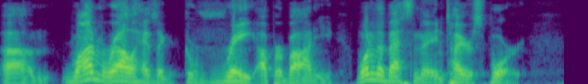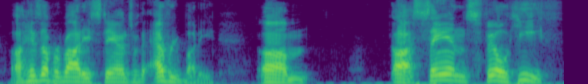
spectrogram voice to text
Um, Juan Morel has a great upper body, one of the best in the entire sport. Uh, his upper body stands with everybody. Um, uh, Sans Phil Heath,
